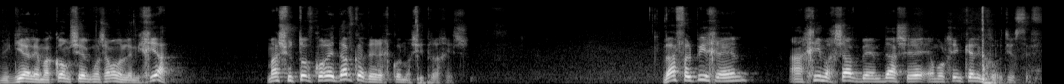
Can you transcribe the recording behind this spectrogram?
מגיע למקום של, כמו שאמרנו, למחיה. משהו טוב קורה דווקא דרך כל מה שהתרחש. ואף על פי כן, האחים עכשיו בעמדה שהם הולכים כן למכור את יוסף.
